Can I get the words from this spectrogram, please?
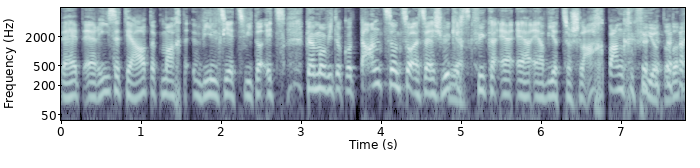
der hat ein riesen Theater gemacht, weil sie jetzt wieder, jetzt gehen wir wieder tanzen und so. Also er hast wirklich Ja. das Gefühl er, er, er wird zur Schlachtbank geführt, oder?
